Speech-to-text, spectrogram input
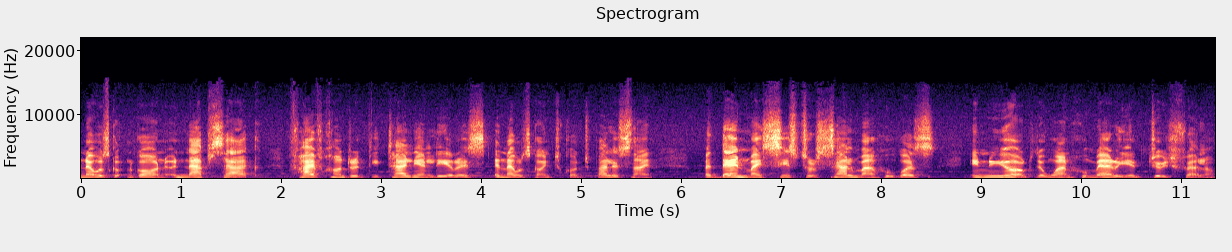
And I was going to go on a knapsack, 500 Italian liras, and I was going to go to Palestine. But then my sister Salma, who was in New York, the one who married a Jewish fellow,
